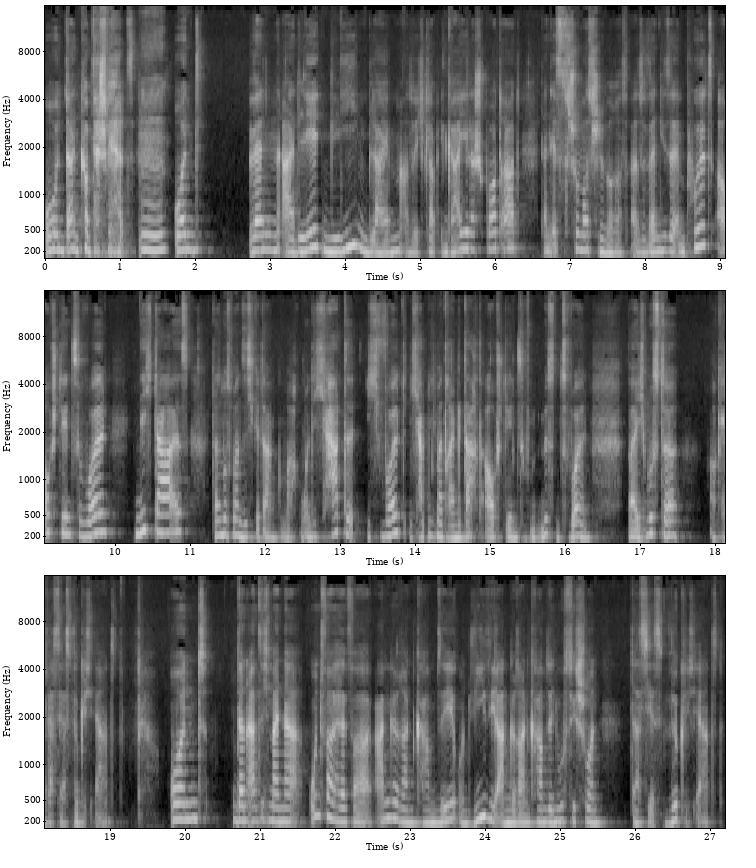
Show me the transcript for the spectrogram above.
Und dann kommt der Schmerz. Mhm. Und wenn Athleten liegen bleiben, also ich glaube, egal jeder Sportart, dann ist es schon was Schlimmeres. Also wenn dieser Impuls, aufstehen zu wollen, nicht da ist, dann muss man sich Gedanken machen. Und ich hatte, ich wollte, ich habe nicht mal dran gedacht, aufstehen zu müssen, zu wollen, weil ich wusste, okay, das ist wirklich ernst. Und dann, als ich meine Unfallhelfer angerannt kam sehe und wie sie angerannt kamen sehen, wusste ich schon, das hier ist wirklich ernst.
